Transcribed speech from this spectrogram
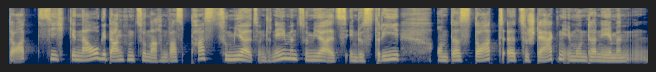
dort sich genau Gedanken zu machen, was passt zu mir als Unternehmen, zu mir als Industrie und das dort äh, zu stärken im Unternehmen,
